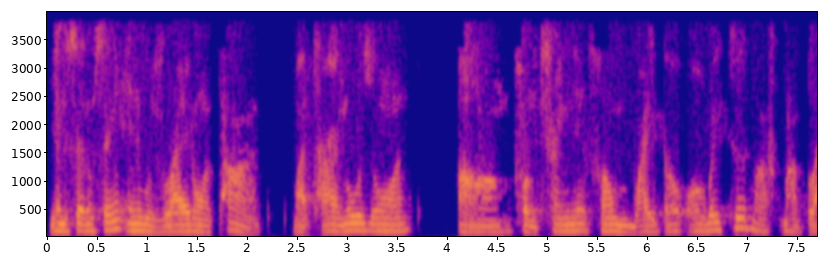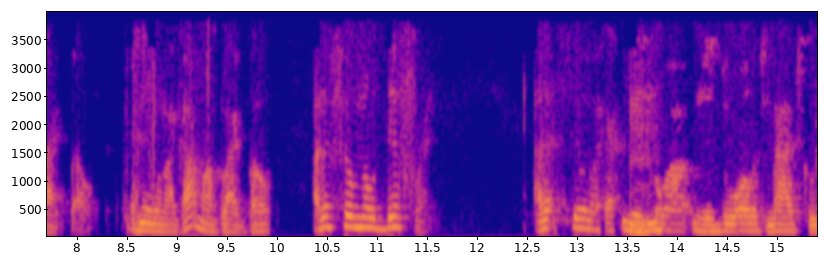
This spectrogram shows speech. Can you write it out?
You understand what I'm saying? And it was right on time. My timer was on um, from training from white belt all the way to my my black belt. And then when I got my black belt, I didn't feel no different. I didn't feel like I could Mhm. just go out and just do all this magical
